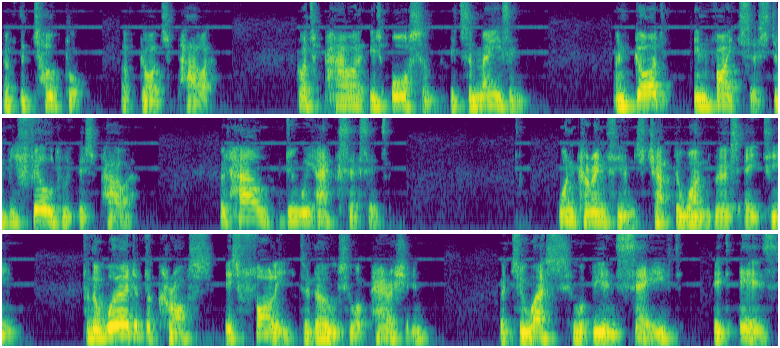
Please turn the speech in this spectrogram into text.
of the total of God's power. God's power is awesome, it's amazing. And God invites us to be filled with this power. But how do we access it? 1 Corinthians chapter 1 verse 18. For the word of the cross is folly to those who are perishing, but to us who are being saved, it is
